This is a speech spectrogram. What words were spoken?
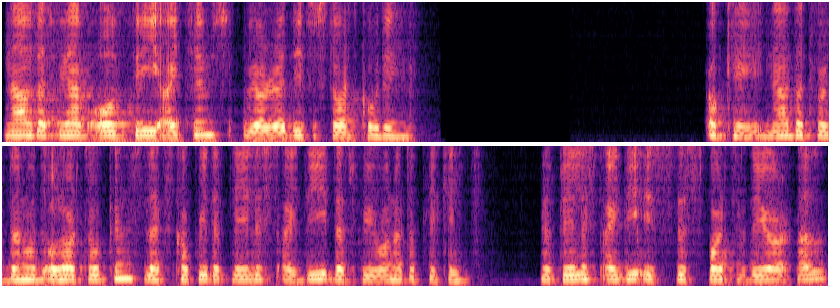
Now that we have all three items we are ready to start coding. Okay now that we're done with all our tokens let's copy the playlist id that we want to duplicate. The playlist id is this part of the url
